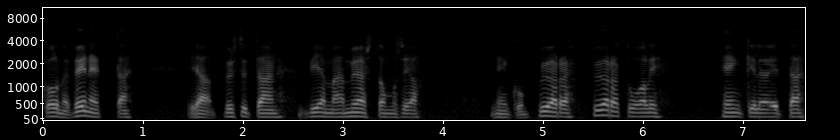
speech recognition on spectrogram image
kolme venettä ja pystytään viemään myös tuommoisia niin kuin pyörä, pyörätuoli henkilöitä,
